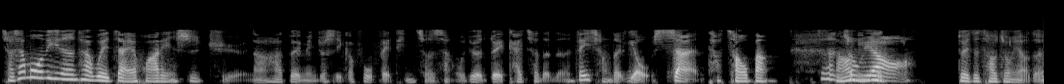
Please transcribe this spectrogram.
小巷茉莉呢，它位在花莲市区，那它对面就是一个付费停车场，我觉得对开车的人非常的友善，它超棒，这很重要哦。对，这超重要的。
